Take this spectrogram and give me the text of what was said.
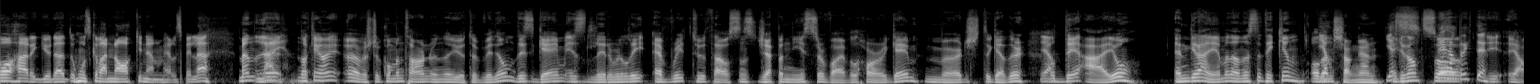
Å herregud, hun skal være naken gjennom hele spillet. Men Nei. eh, nok en gang, øverste kommentaren under YouTube-videoen This game is literally every 2000s Japanese survival horror game merged together. Ja. Og det er jo en greie med den estetikken og Ja. den sjangeren. Yes, ikke sant? det er helt riktig. Ja,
